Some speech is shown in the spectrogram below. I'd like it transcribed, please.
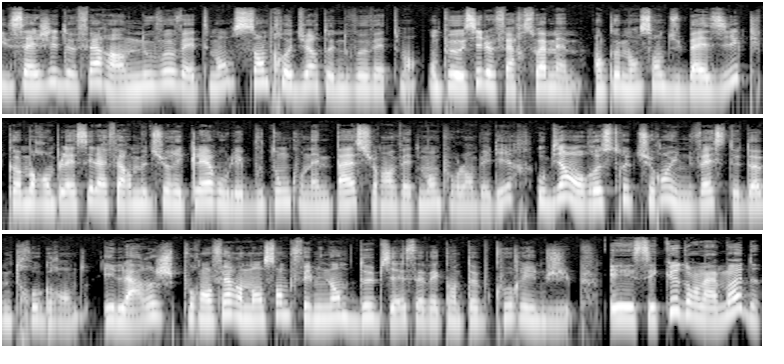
il s'agit de faire un nouveau vêtement sans produire de nouveaux vêtements. On peut aussi le faire soi-même, en commençant du basique, comme remplacer la fermeture éclair ou les boutons qu'on n'aime pas sur un vêtement pour l'embellir, ou bien en restructurant une veste d'homme trop grande et large pour en faire un ensemble féminin de deux pièces avec un top court et une jupe. Et c'est que dans la mode?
